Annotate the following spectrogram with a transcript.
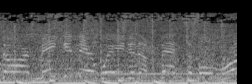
Superstar making their way to the festival.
